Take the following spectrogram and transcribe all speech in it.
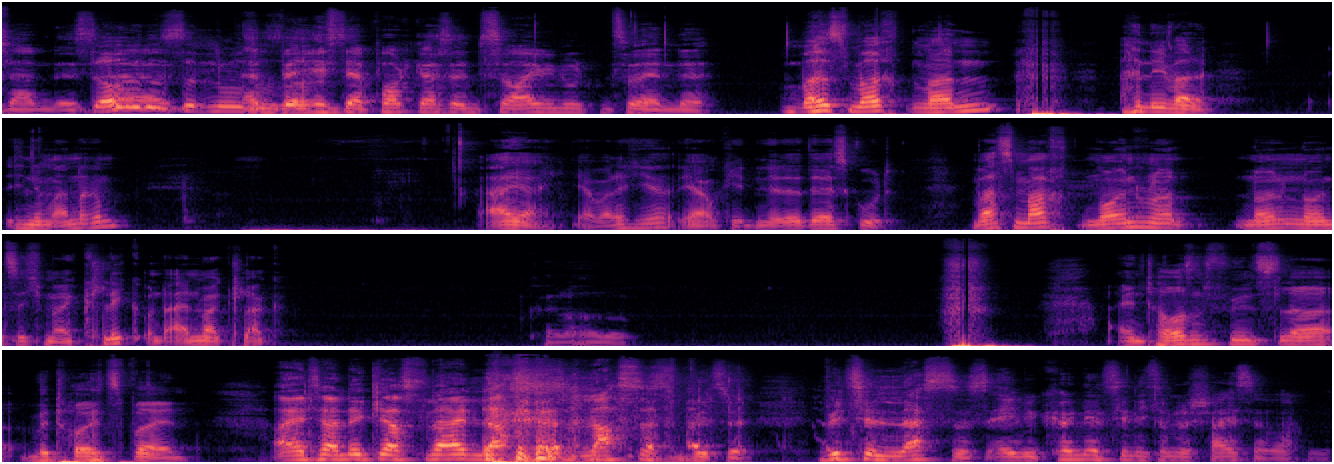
dann ist, Doch, äh, dann so ist der Podcast in zwei Minuten zu Ende. Was macht man? Ah, nee, warte. Ich nehme anderen. Ah ja, ja, warte hier. Ja, okay, der, der ist gut. Was macht 999 mal Klick und einmal Klack? Keine Ahnung. Ein Tausendfüßler mit Holzbein. Alter Niklas, nein, lass es, lass es bitte. Bitte lass es. Ey, wir können jetzt hier nicht so eine Scheiße machen.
